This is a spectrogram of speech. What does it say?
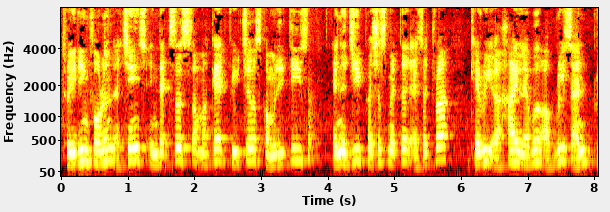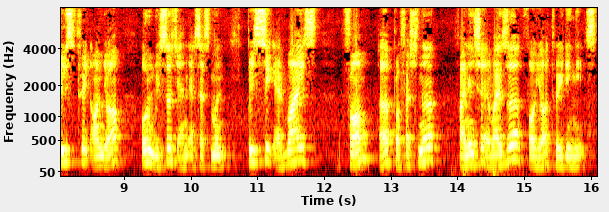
Trading foreign exchange, indexes, stock market, futures, commodities, energy, precious metal, etc. carry a high level of risk and please trade on your own research and assessment. Please seek advice from a professional financial advisor for your trading needs.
